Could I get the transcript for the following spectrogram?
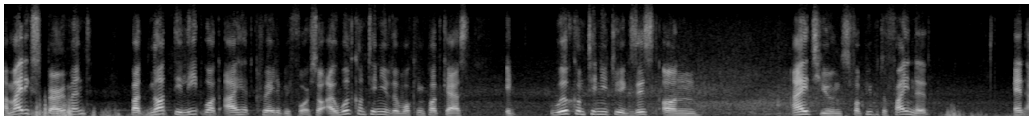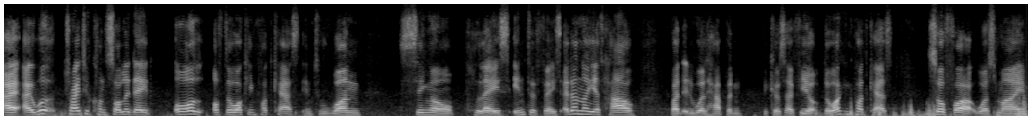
I might experiment, but not delete what I had created before. So I will continue the walking podcast. It will continue to exist on iTunes for people to find it. And I, I will try to consolidate all of the walking podcast into one single place interface. I don't know yet how, but it will happen because I feel the walking podcast so far was my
